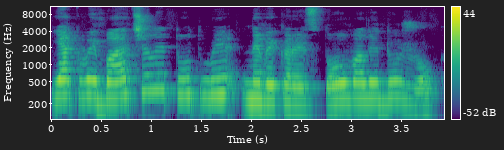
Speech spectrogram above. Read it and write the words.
Як ви бачили, тут ми не використовували дужок.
